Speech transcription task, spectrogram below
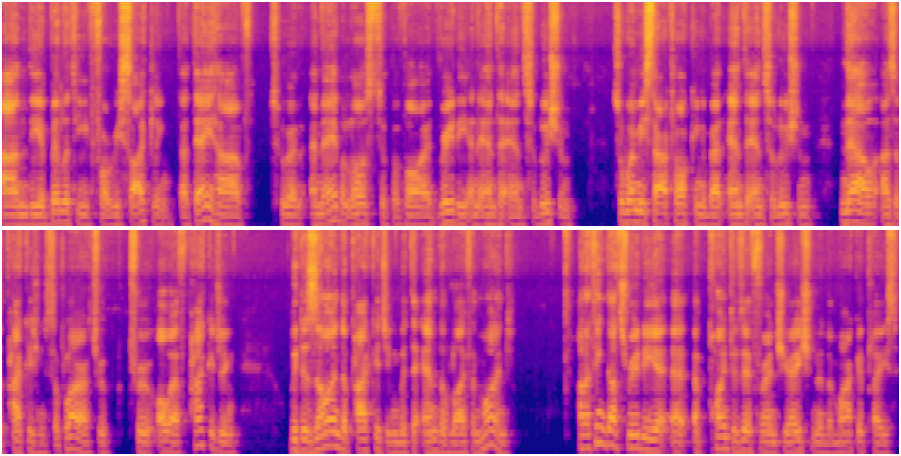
and the ability for recycling that they have to enable us to provide really an end-to-end solution. So when we start talking about end-to-end solution now as a packaging supplier through through OF packaging, we design the packaging with the end of life in mind. And I think that's really a, a point of differentiation in the marketplace.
